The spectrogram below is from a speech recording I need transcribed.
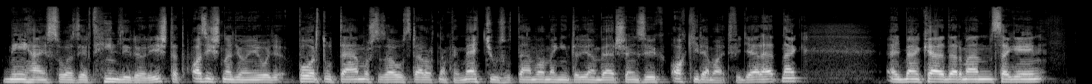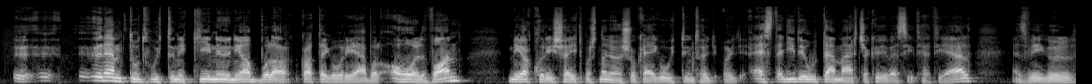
néhány szó azért Hindliről is, tehát az is nagyon jó, hogy Port után, most az ausztráloknak, meg Matthews után van megint egy olyan versenyzők, akire majd figyelhetnek. Egyben Kelderman szegény, ő, ő, nem tud úgy tűnik kinőni abból a kategóriából, ahol van, még akkor is, ha itt most nagyon sokáig úgy tűnt, hogy, hogy ezt egy idő után már csak ő veszítheti el. Ez végül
